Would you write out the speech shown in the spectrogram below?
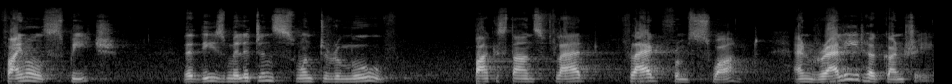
final speech that these militants want to remove Pakistan's flag, flag from Swat and rallied her country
